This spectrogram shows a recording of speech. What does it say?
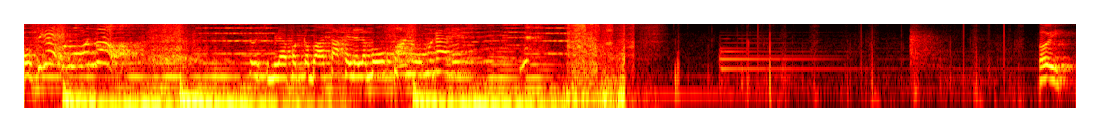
O sige, subukan mo! Ito, simula pagkabata, kilala mo kung paano umunalin. Hoy,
